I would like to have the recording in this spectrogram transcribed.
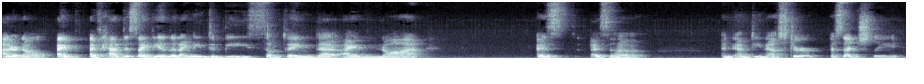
I don't know. I I've had this idea that I need to be something that I'm not as as a an empty nester essentially,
